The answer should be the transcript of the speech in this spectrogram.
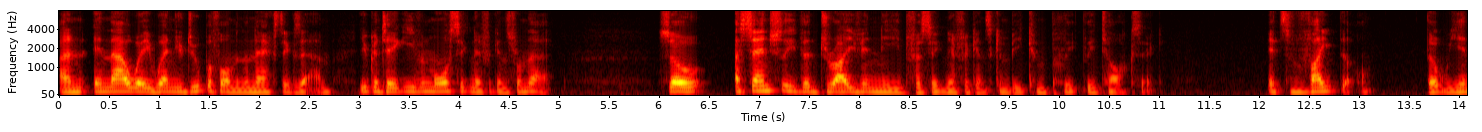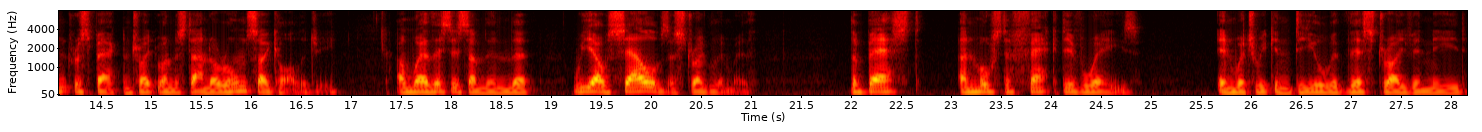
And in that way, when you do perform in the next exam, you can take even more significance from that. So essentially, the driving need for significance can be completely toxic. It's vital that we introspect and try to understand our own psychology and where this is something that we ourselves are struggling with. The best and most effective ways in which we can deal with this driving need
